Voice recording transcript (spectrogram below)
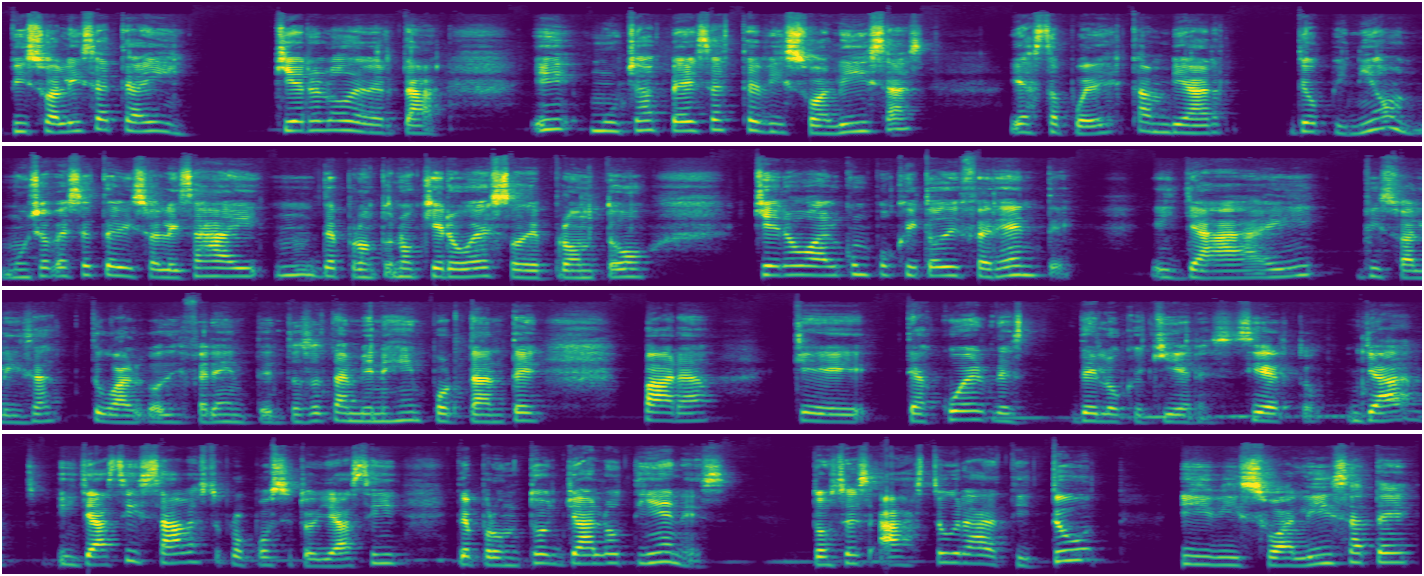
Visualízate ahí, quiérelo de verdad. Y muchas veces te visualizas y hasta puedes cambiar de opinión. Muchas veces te visualizas ahí, "Mm, de pronto no quiero eso, de pronto quiero algo un poquito diferente. Y ya ahí visualizas tú algo diferente. Entonces también es importante para que te acuerdes de lo que quieres, ¿cierto? Ya, y ya si sabes tu propósito, ya si de pronto ya lo tienes, entonces haz tu gratitud y visualízate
